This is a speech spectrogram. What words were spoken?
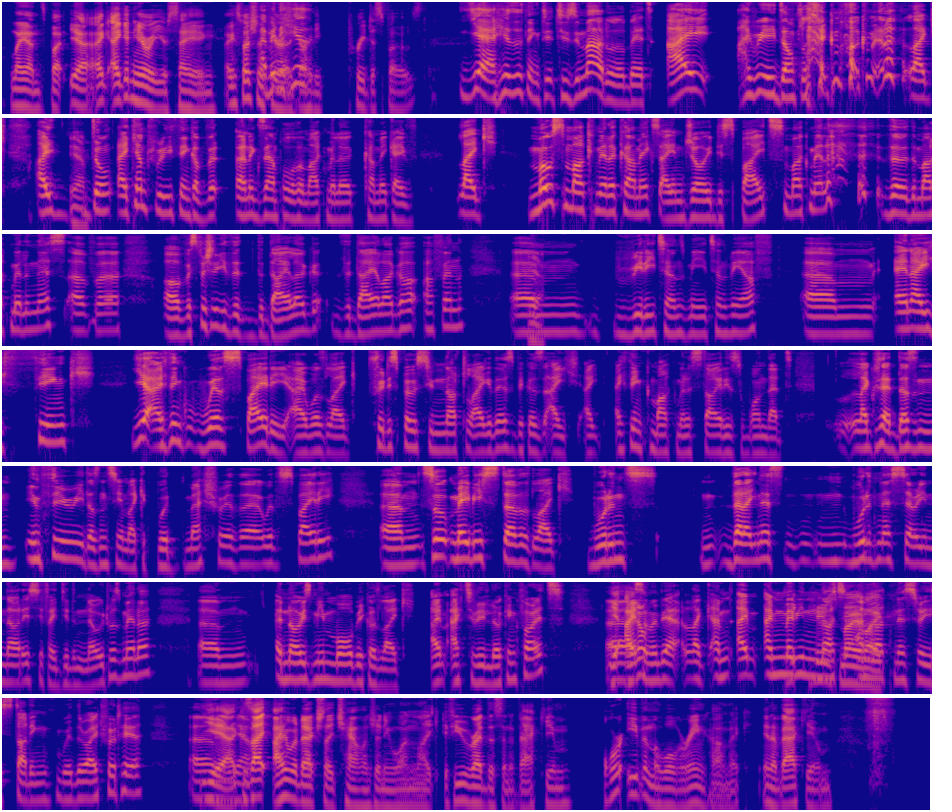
lands, but yeah, I, I can hear what you're saying, especially I if mean, you're like, already predisposed. Yeah, here's the thing. To to zoom out a little bit, I I really don't like Mark Millar. Like I Yeah. don't. I can't really think of an example of a Mark Millar comic I've like. Most Mark Millar comics I enjoy despite Mark Millar, the the Mark Millarness of uh, of especially the the dialogue the dialogue often um, really turns me turns me off. Um, and I think yeah, I think with Spidey, I was like predisposed to not like this because I I, I think Mark Millar's style is one that, like we said, doesn't in theory doesn't seem like it would mesh with uh, with Spidey. Um, so maybe stuff that like wouldn't that I ne- wouldn't necessarily notice if I didn't know it was Millar um, annoys me more because like I'm actively looking for it. Yeah, Uh, I So don't- maybe I, like I'm I'm I'm maybe not my, I'm like- not necessarily starting with the right foot here. Um, yeah, because I, I would actually challenge anyone like if you read this in a vacuum or even the Wolverine comic in a vacuum,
